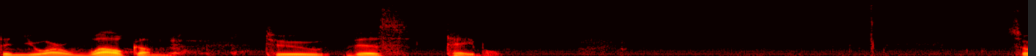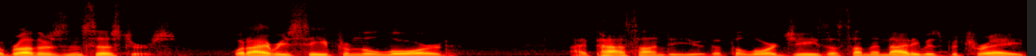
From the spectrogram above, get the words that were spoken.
then you are welcome to this table. So, brothers and sisters, what I received from the Lord, I pass on to you. That the Lord Jesus, on the night he was betrayed,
